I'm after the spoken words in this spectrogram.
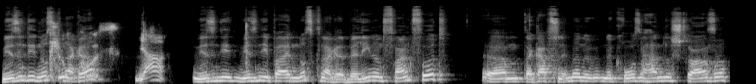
wir sind die Nussknacker. Klokus. Ja, Wir sind die, wir sind die beiden Nussknacker, Berlin und Frankfurt. Ähm, da gab es schon immer eine, eine große Handelsstraße.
